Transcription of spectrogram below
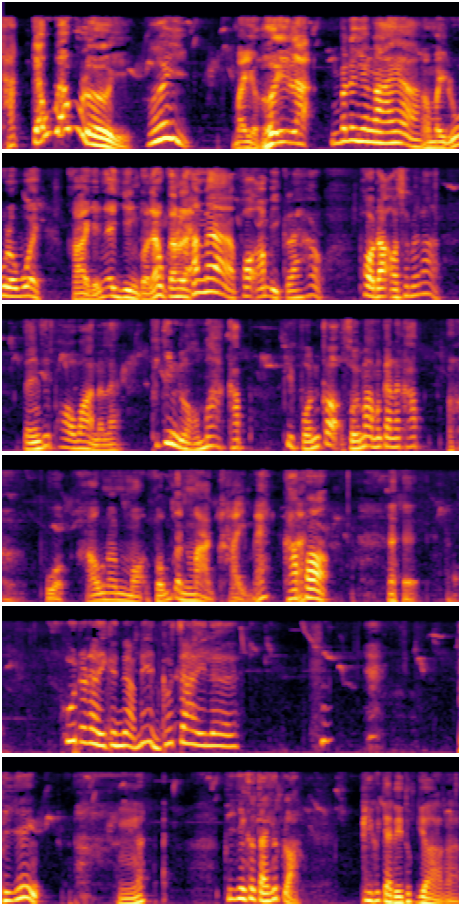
ชัดแจ๋วแววเลย เฮ้ย ไม่เฮ้ยละไม่ได้ยังไงอะเอาไม่รู้แล้วเว้ยข้าเห็นไอ้ยิ่งก็แล้วกันแหละท่านแน่พ่ออำอีกแล้ว พ่อด่าเอาใช่ไหมล่ะ แต่อย่างที่พ่อว่านั่นแหละ พี่ยิ่งหล่อมากครับ พี่ฝนก็สวยมากเหมือนกันนะครับพวกเขานั้นเหมาะสมกันมากใช่ไหมครับฮะพ่อ พูดอะไรกันน่ะไม่เห็นเข้าใจเลย พี่ยิ่งหืมพี่ยิ่งเข้าใจหรือเปล่า พี่เข้าใจดีทุกอย่างอะ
